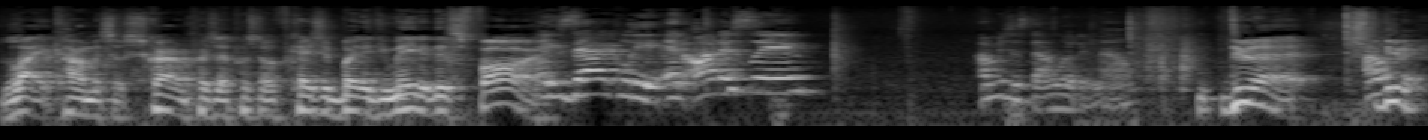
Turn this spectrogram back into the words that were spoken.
Like, comment, subscribe, and press that push notification button if you made it this far. Exactly. And honestly, I'm gonna just download it now. Do that. I don't, don't, that.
